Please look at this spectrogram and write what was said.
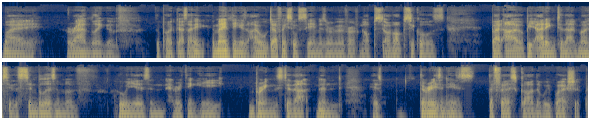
my rambling of the podcast, I think the main thing is I will definitely still see him as a remover of, of obstacles but I will be adding to that mostly the symbolism of who he is and everything he brings to that, and is the reason he's the first god that we worship.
